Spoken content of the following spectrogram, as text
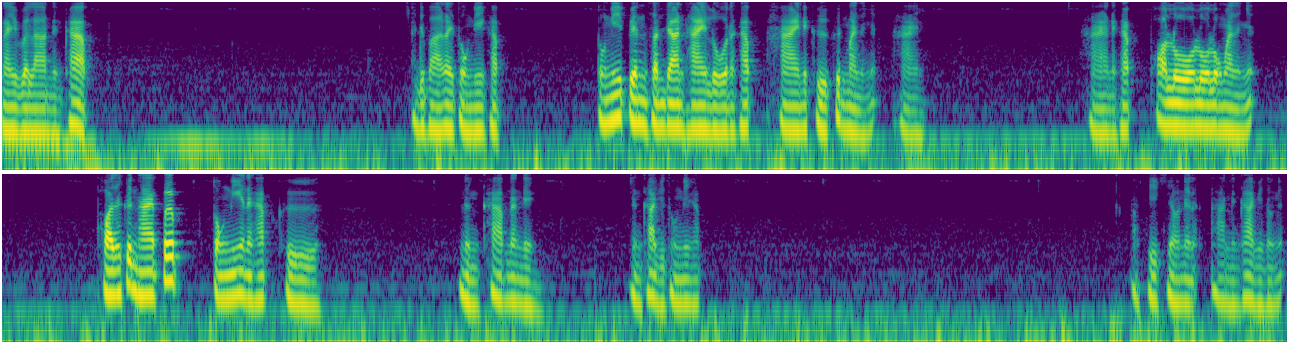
ในเวลาหนึ่งคาบ อธิบายอะไรตรงนี้ครับ ตรงนี้เป็นสัญญาณไฮโลนะครับไฮนี่คือขึ้นมาอย่างเงี้ยไฮไฮนะครับ พอโลโลลงมาอย่างเงี้ย พอจะขึ้นไฮปุ๊บตรงนี้นะครับคือ1คาบนั่นเอง1คาบอยู่ตรงนี้ครับสีเขียวเนี่ยแหละอ่าหนึ่งคาบอยู่ตรงนี้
